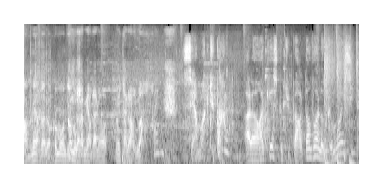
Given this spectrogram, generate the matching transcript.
Ah merde alors, comment on dit Comment ça ça, merde alors But alors, you are French. C'est à moi que tu parles. Alors à qui est-ce que tu parles T'envoies un autre que moi ici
